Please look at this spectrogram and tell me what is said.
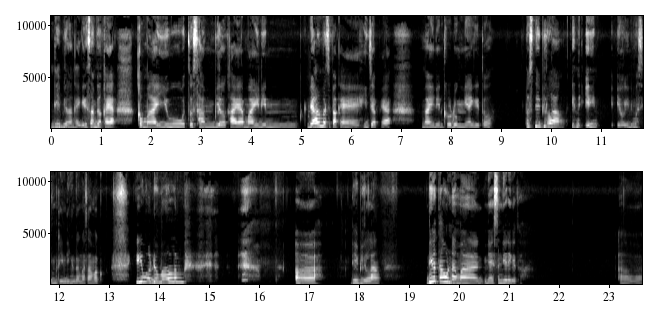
Dia bilang kayak gini sambil kayak kemayu terus sambil kayak mainin dia kan masih pakai hijab ya mainin kerudungnya gitu. Terus dia bilang ini ini yo ini masih merinding sama sama aku? Ini udah malam. Uh, dia bilang dia tahu namanya sendiri gitu. Uh,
